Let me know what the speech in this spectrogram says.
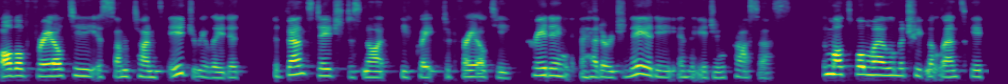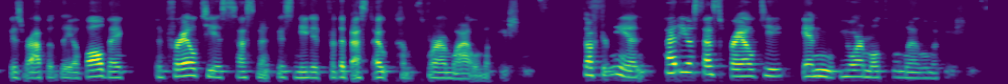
Although frailty is sometimes age related, advanced age does not equate to frailty, creating a heterogeneity in the aging process. The multiple myeloma treatment landscape is rapidly evolving, and frailty assessment is needed for the best outcomes for our myeloma patients. Dr. Meehan, how do you assess frailty in your multiple myeloma patients?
